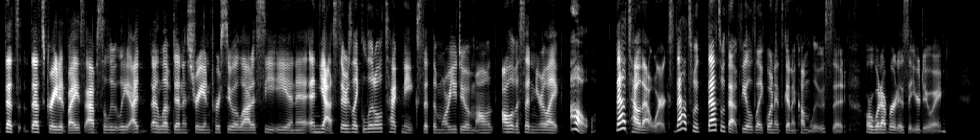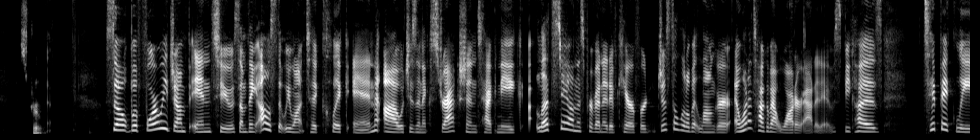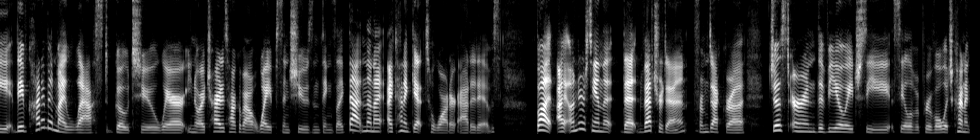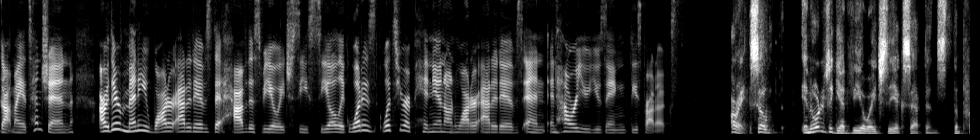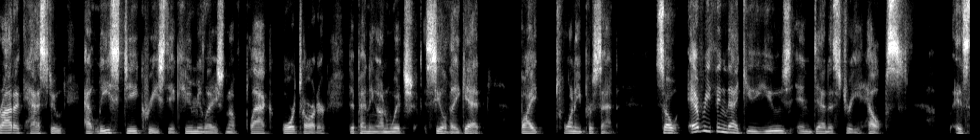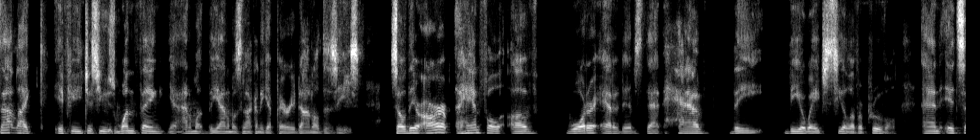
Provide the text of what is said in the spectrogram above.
That's that's great advice. Absolutely. I, I love dentistry and pursue a lot of CE in it. And yes, there's like little techniques that the more you do them, all, all of a sudden you're like, oh, that's how that works. That's what that's what that feels like when it's going to come loose it, or whatever it is that you're doing. It's true. So, before we jump into something else that we want to click in, uh, which is an extraction technique, let's stay on this preventative care for just a little bit longer. I want to talk about water additives because typically they've kind of been my last go to where, you know, I try to talk about wipes and shoes and things like that, and then I, I kind of get to water additives. But I understand that that Vetradent from Dechra just earned the VOHC seal of approval, which kind of got my attention. Are there many water additives that have this VOHC seal? Like what is what's your opinion on water additives and and how are you using these products? All right. So in order to get VOHC acceptance, the product has to at least decrease the accumulation of plaque or tartar, depending on which seal they get, by 20%. So everything that you use in dentistry helps. It's not like if you just use one thing, yeah, animal the animal's not going to get periodontal disease. So there are a handful of water additives that have the VOHC seal of approval. And it's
